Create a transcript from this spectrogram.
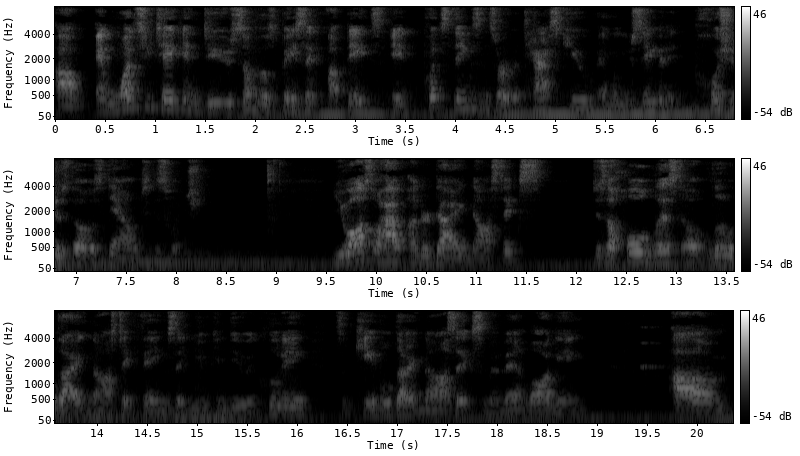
um, and once you take and do some of those basic updates, it puts things in sort of a task queue, and when you save it, it pushes those down to the switch. You also have under diagnostics, just a whole list of little diagnostic things that you can do, including some cable diagnostics, some event logging. Um,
